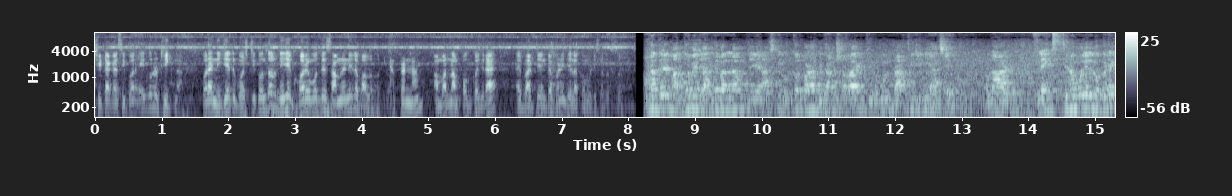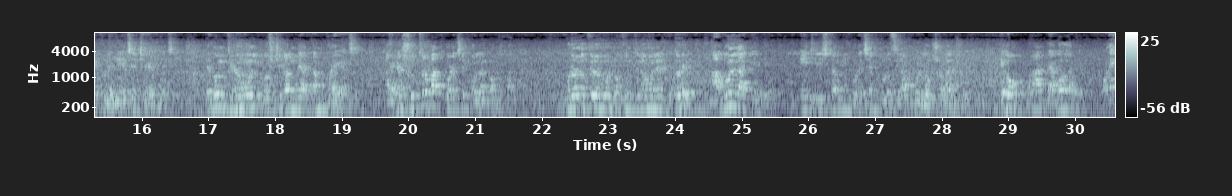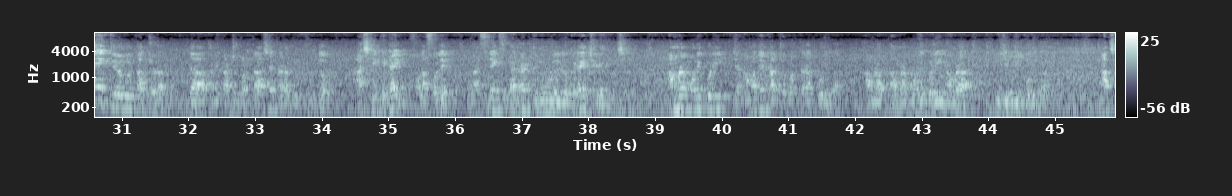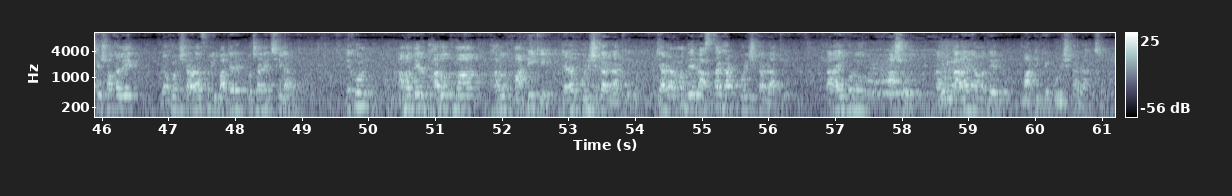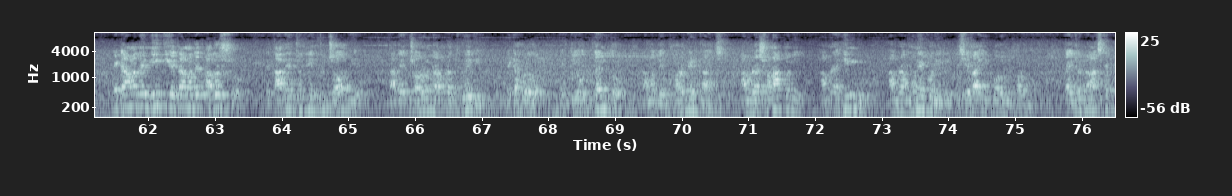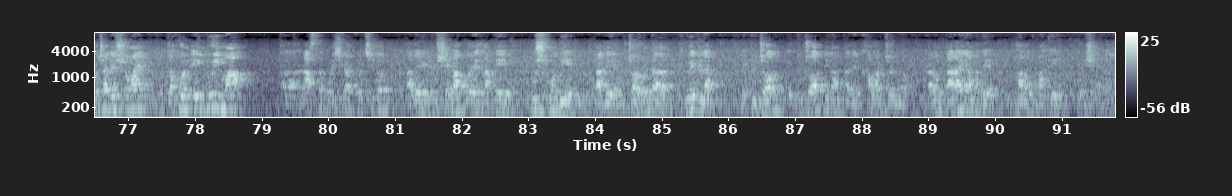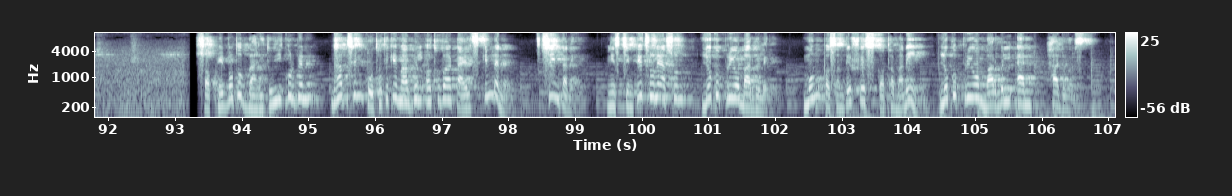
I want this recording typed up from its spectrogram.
ছিটাকাশি করা এগুলো ঠিক না। ওরা নিজের গোষ্ঠী কোন্দল নিজের ঘরের মধ্যে সামনে নিলে ভালো হতো। আপনার নাম? আমার নাম পঙ্কজ রায় আমি ভারতীয় জনতা পার্টি জেলা কমিটির সদস্য। আপনাদের মাধ্যমে জানতে পারলাম যে আজকে উত্তরপাড়া বিধানসভায় তৃণমূল প্রার্থী যিনি আছেন ওনার ফ্লেক্স তৃণমূলের লোকেরাই খুলে দিয়েছে ছেড়ে দিয়েছে। দেখুন তৃণমূল গোষ্ঠীদ্বন্দ্বে একদম ভরে গেছে। আর এটা সূত্রপাত করেছেন কল্যাণ বন্দ্যোপাধ্যায়। পুরনো তৃণমূল নতুন তৃণমূলের ভেতরে আগুন লাগিয়ে দিয়ে এই জিনিসটা উনি করেছেন পুরো শ্রীরামপুর লোকসভা জুড়ে। এবং ওনার ব্যবহারে অনেক তৃণমূল কার্যরা যারা ওখানে কার্যকর্তা আছে তারা বিক্ষুব্ধ। আজকে এটাই ফলাফলে ওনার ফ্লেক্স ব্যানার তৃণমূলের লোকেরাই ছেড়ে দিচ্ছে। আমরা মনে করি যে আমাদের কার্যকর্তারা পরিবার। আমরা আমরা মনে করি আমরা বিজেপির পরিবার। আজকে সকালে যখন শেওড়াফুলি বাজারের প্রচারে ছিলাম, দেখুন, আমাদের ভারত মা, ভারত মাটিকে যারা পরিষ্কার রাখে যারা আমাদের রাস্তাঘাট পরিষ্কার রাখে, তারাই হলো আসল, কারণ তারাই আমাদের মাটিকে পরিষ্কার রাখছে। এটা আমাদের নীতি, এটা আমাদের আদর্শ যে তাদের যদি একটু জল দিয়ে, তাদের চরণটা আমরা ধুয়ে দিই, এটা হলো একটি অত্যন্ত আমাদের ধর্মের কাজ। আমরা সনাতনী, আমরা হিন্দু, আমরা মনে করি সেবাই পরম ধর্ম। তাই জন্য আজকে প্রচারের সময় যখন এই দুই মা রাস্তা পরিষ্কার করছিল, তাদের একটু সেবা করে হাতে পুষ্প দিয়ে তাদের চরণটা ধুয়ে দিলাম, একটু জল একটু জল দিলাম তাদের খাওয়ার জন্য, কারণ তারাই আমাদের ভারত মাকে পরিষ্কার রাখছে স্বপ্নের মতো বাড়ি তৈরি করবেন? ভাবছেন কোথা থেকে মার্বেল অথবা টাইলস কিনবেন? চিন্তা নেই। নিশ্চিন্তে চলে আসুন লোকপ্রিয় মার্বেলে মন পছন্দের শেষ কথা মানেই লোকপ্রিয় মার্বেল অ্যান্ড হার্ডওয়ার্স।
